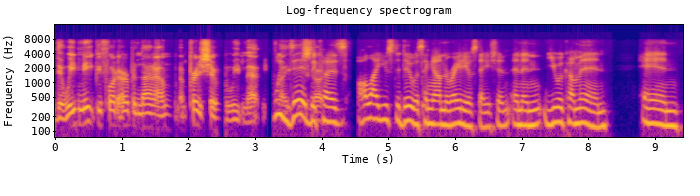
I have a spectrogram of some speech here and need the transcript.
Did we meet before the Urban Diner? I'm, I'm pretty sure we met. We like, did we because all I used to do was hang out in the radio station, and then you would come in, and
